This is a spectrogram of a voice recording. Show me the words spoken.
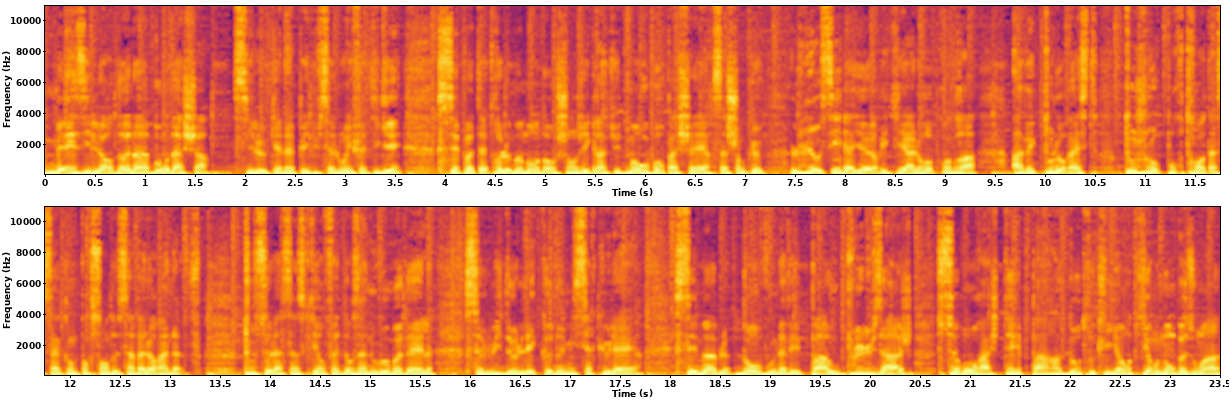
mais il leur donne un bon d'achat. Si le canapé du salon est fatigué, c'est peut-être le moment d'en changer gratuitement ou pour pas cher, sachant que lui aussi d'ailleurs, Ikea le reprendra avec tout le reste, toujours pour 30 à 50% de sa valeur à neuf. Tout cela s'inscrit en fait dans un nouveau modèle, celui de l'économie circulaire. Ces meubles dont vous n'avez pas ou plus l'usage seront rachetés par d'autres clients qui en ont besoin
